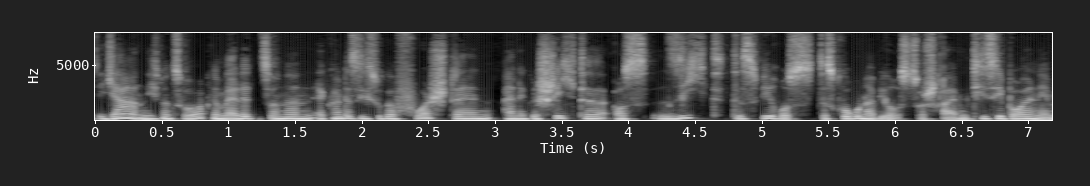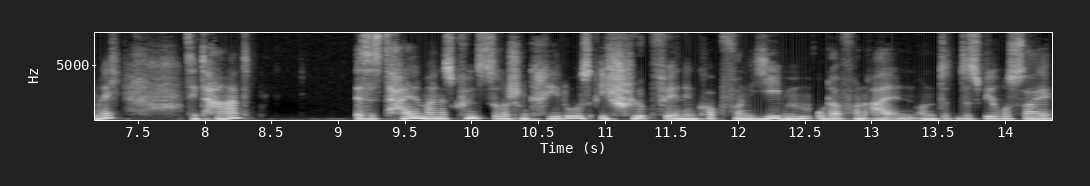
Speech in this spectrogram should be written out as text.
ja, nicht nur zu Wort gemeldet, sondern er könnte sich sogar vorstellen, eine Geschichte aus Sicht des Virus, des Coronavirus zu schreiben. TC Boll nämlich. Zitat. Es ist Teil meines künstlerischen Credos. Ich schlüpfe in den Kopf von jedem oder von allen. Und das Virus sei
